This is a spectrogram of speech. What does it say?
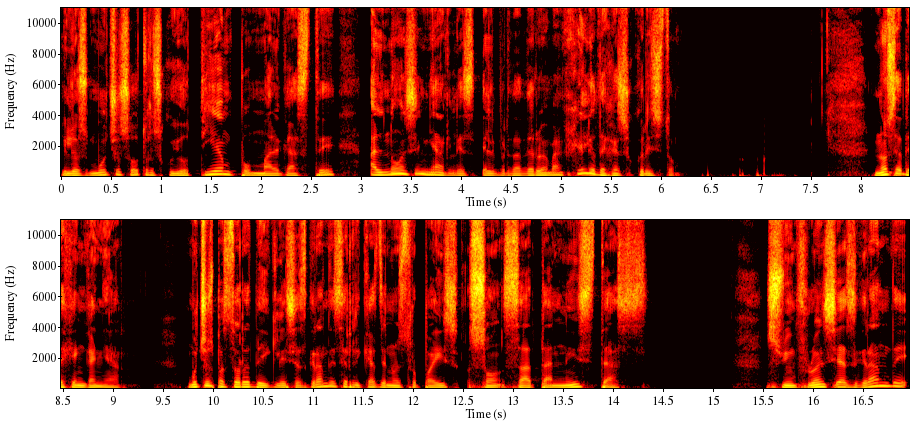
y los muchos otros cuyo tiempo malgasté al no enseñarles el verdadero evangelio de Jesucristo. No se deje engañar. Muchos pastores de iglesias grandes y ricas de nuestro país son satanistas. Su influencia es grande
